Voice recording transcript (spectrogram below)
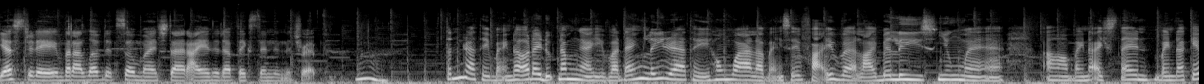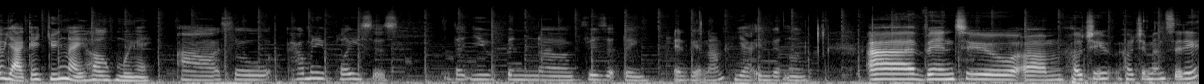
yesterday, but I loved it so much that I ended up extending the trip. Mm tính ra thì bạn đã ở đây được 5 ngày và đáng lý ra thì hôm qua là bạn sẽ phải về lại Belize nhưng mà uh, bạn đã extend, bạn đã kéo dài cái chuyến này hơn 10 ngày. Uh, so how many places that you've been uh, visiting in Vietnam? Yeah, in Vietnam. I've been to um, Ho Chi Ho Chi Minh City.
